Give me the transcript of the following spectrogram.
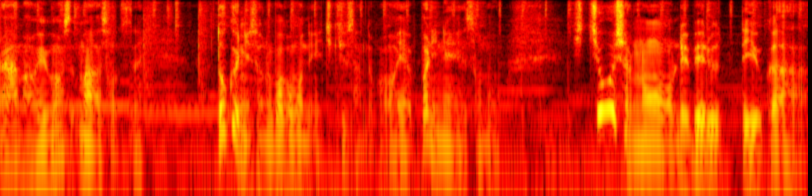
あまあ Web マスター、まあそうですね。特にそのバカモンデン193とかはやっぱりね、その、視聴者のレベルっていうか、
